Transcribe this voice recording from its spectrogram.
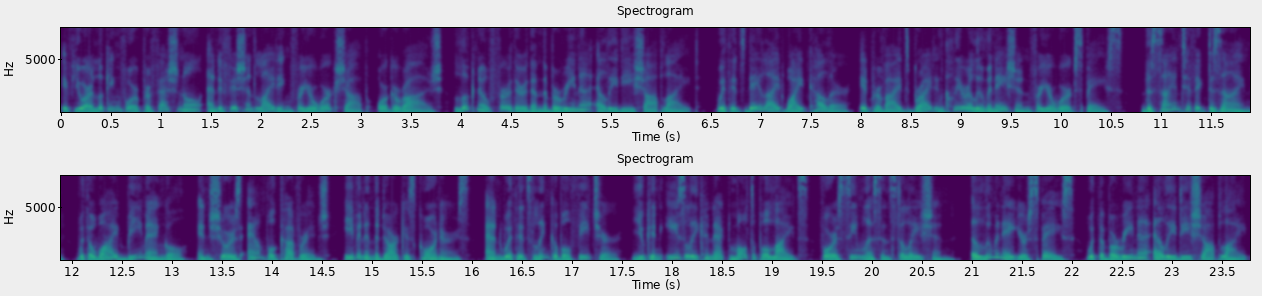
If you are looking for professional and efficient lighting for your workshop or garage, look no further than the Barrina LED Shop Light. With its daylight white color, it provides bright and clear illumination for your workspace. The scientific design, with a wide beam angle, ensures ample coverage, even in the darkest corners. And with its linkable feature, you can easily connect multiple lights for a seamless installation. Illuminate your space with the Barrina LED Shop Light.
